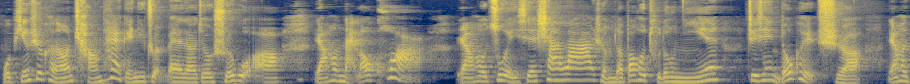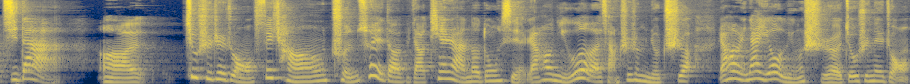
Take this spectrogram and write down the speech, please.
我平时可能常态给你准备的就水果，然后奶酪块儿，然后做一些沙拉什么的，包括土豆泥这些你都可以吃。然后鸡蛋，呃，就是这种非常纯粹的、比较天然的东西。然后你饿了想吃什么你就吃。然后人家也有零食，就是那种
